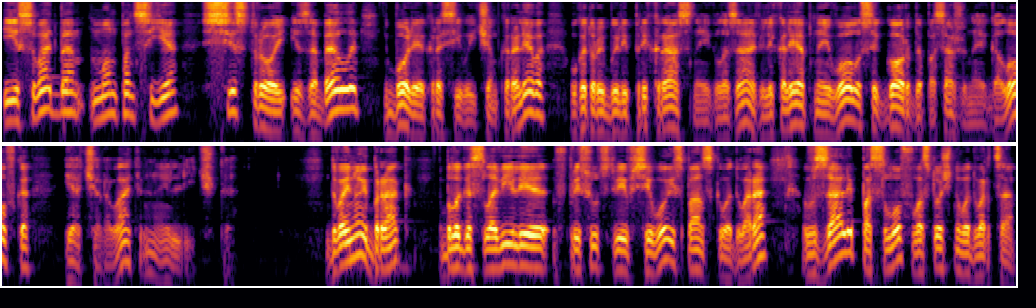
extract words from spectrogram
и свадьба Монпансье с сестрой Изабеллы, более красивой, чем королева, у которой были прекрасные глаза, великолепные волосы, гордо посаженная головка и очаровательное личико. Двойной брак благословили в присутствии всего испанского двора в зале послов Восточного дворца,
